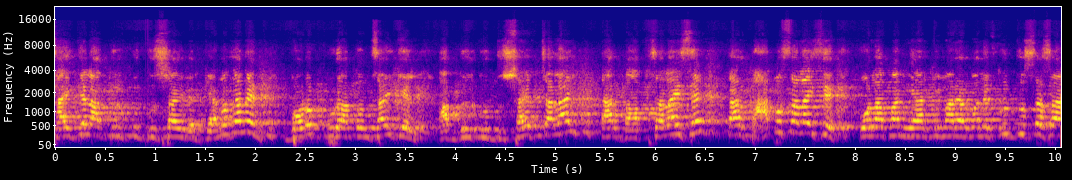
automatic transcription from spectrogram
সাইকেল আব্দুল কুদ্দুস সাহেবের। কেন জানেন? বড় পুরাতন সাইকেল। আব্দুল কুদ্দুস সাহেব চালাই তার বাপ চালাইছে, তার বাপও চালাইছে। পোলাপান ইয়ারকি মারার বলে, কুদ্দুস চাচা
